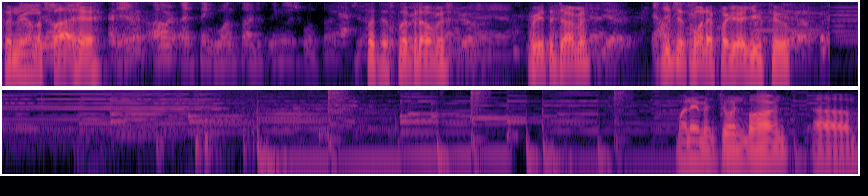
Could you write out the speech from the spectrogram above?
putting me on the No, spot here. There are, I think, one side is English, one side is German. So just flip it over? Yeah, yeah, yeah. Read the German? Yeah. Yeah, You just want it for your YouTube. My name is Jordan Barnes. Um,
